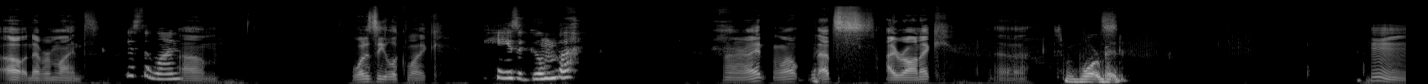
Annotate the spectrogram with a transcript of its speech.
Oh, never mind. Just the one. Um, what does he look like? He's a Goomba. All right. Well, that's ironic. Uh, It's morbid. hmm.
